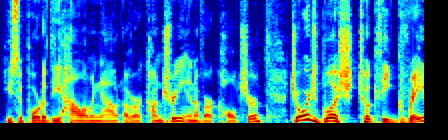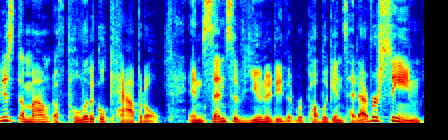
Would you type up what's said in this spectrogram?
He supported the hollowing out of our country and of our culture. George Bush took the greatest amount of political capital and sense of unity that Republicans had ever seen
